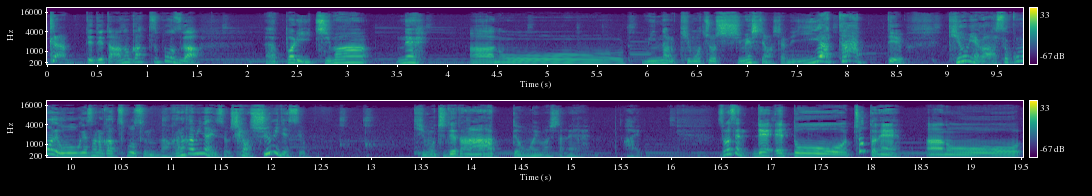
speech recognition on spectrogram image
ガッて出たあのガッツポーズがやっぱり一番ねあのー、みんなの気持ちを示してましたね。やったって清宮があそこまで大げさなガッツポーズするのなかなか見ないですよ。しかも守備ですよ。気持ち出たなって思いましたね。はい。すいません。でえっとちょっとねあのー、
